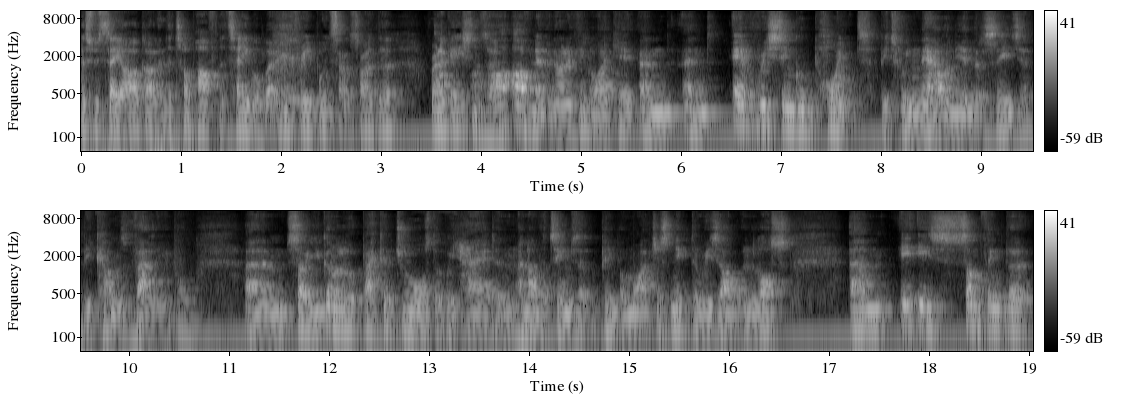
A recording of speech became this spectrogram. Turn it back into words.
as we say, Argyle in the top half of the table, but only three points outside the relegation zone. I, I've never known anything like it, and and every single point between now and the end of the season becomes valuable. Um, so you're going to look back at draws that we had and, and other teams that people might have just nicked the result and lost. Um, it is something that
